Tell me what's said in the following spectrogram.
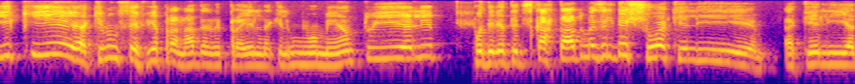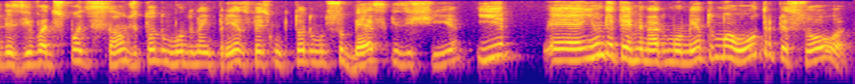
e que aquilo não servia para nada para ele naquele momento e ele poderia ter descartado, mas ele deixou aquele, aquele adesivo à disposição de todo mundo na empresa, fez com que todo mundo soubesse que existia. E é, em um determinado momento uma outra pessoa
